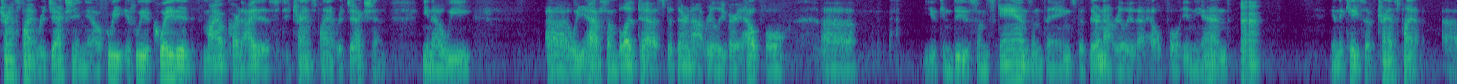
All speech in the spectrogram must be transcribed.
transplant rejection you know if we if we equated myocarditis to transplant rejection you know we uh, we have some blood tests but they're not really very helpful uh, you can do some scans and things but they're not really that helpful in the end Uh huh. in the case of transplant uh,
